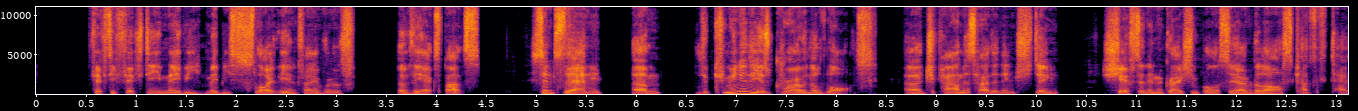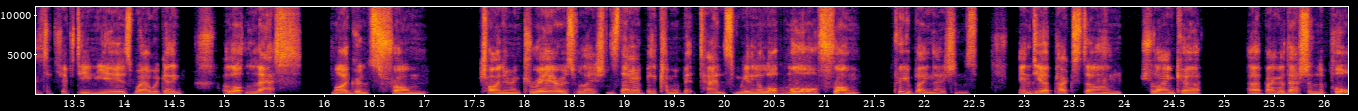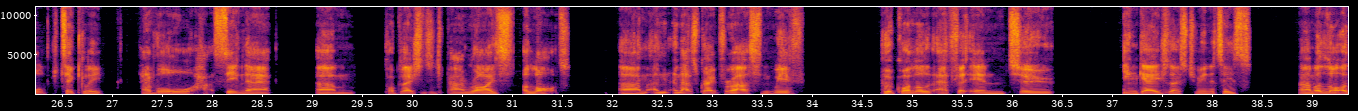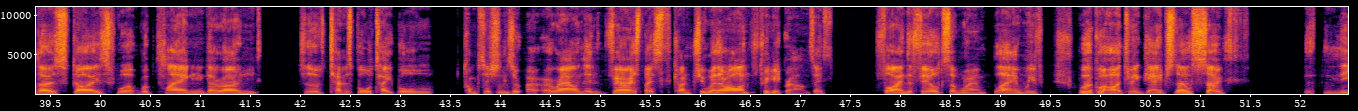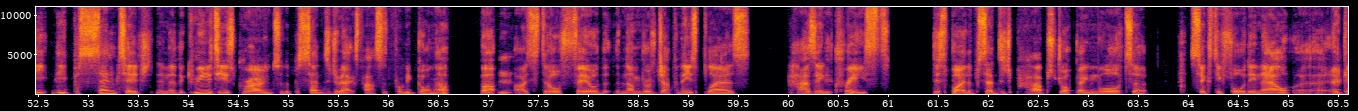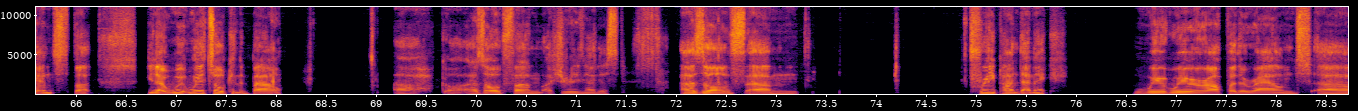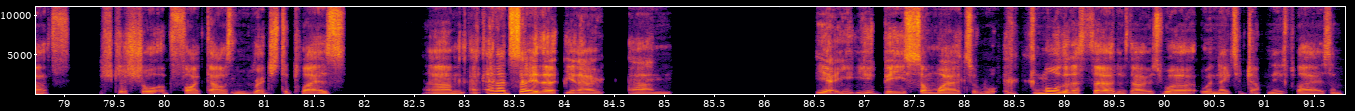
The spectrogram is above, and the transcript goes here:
50-50, maybe maybe slightly in favor of of the expats. Since then, um, the community has grown a lot. Uh, Japan has had an interesting shift in immigration policy over the last kind of 10 to 15 years where we're getting a lot less migrants from China and Korea as relations there have become a bit tense. And we're getting a lot more from cricket playing nations. India, Pakistan, Sri Lanka, uh, Bangladesh, and Nepal, particularly, have all seen their um, populations in Japan rise a lot. Um, and, and that's great for us. And we've put quite a lot of effort in to engage those communities. Um, a lot of those guys were, were playing their own sort of tennis ball, tape ball competitions around in various places of the country where there aren't cricket grounds. They find a field somewhere and play. And we've worked quite hard to engage those. So the the percentage, you know, the community has grown, so the percentage of expats has probably gone up. But Mm. I still feel that the number of Japanese players has increased, despite the percentage perhaps dropping more to 60 40 now uh, against. But, you know, we're, we're talking about, oh, God, as of, um, I should really know this, as of um, pre pandemic, we, we were up at around uh, just short of 5,000 registered players. Um, and I'd say that, you know, um, yeah, you, you'd be somewhere to more than a third of those were were native Japanese players, and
